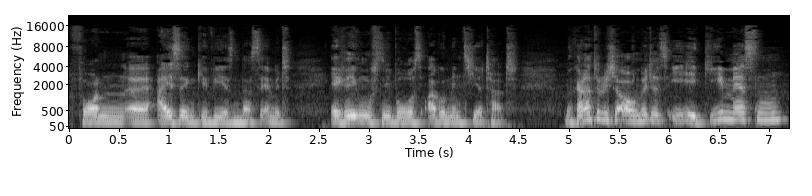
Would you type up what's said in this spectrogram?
von äh, Eysenck gewesen, dass er mit Erregungsniveaus argumentiert hat. Man kann natürlich auch mittels EEG messen,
